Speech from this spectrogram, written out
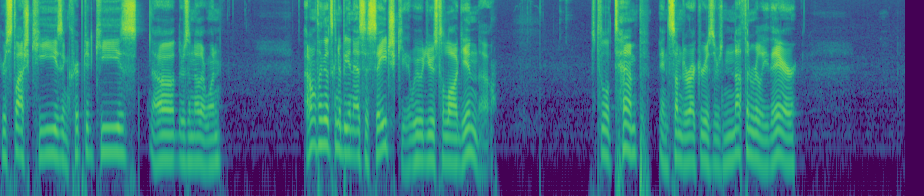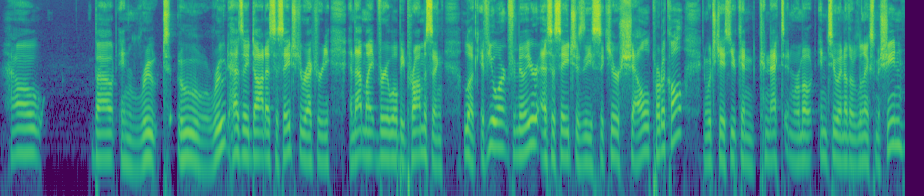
Here's slash keys, encrypted keys. Oh, there's another one. I don't think that's going to be an SSH key that we would use to log in, though. Still a temp in some directories. There's nothing really there. How about in root? Ooh, root has a .ssh directory, and that might very well be promising. Look, if you aren't familiar, SSH is the secure shell protocol, in which case you can connect and remote into another Linux machine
